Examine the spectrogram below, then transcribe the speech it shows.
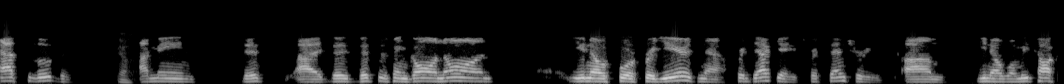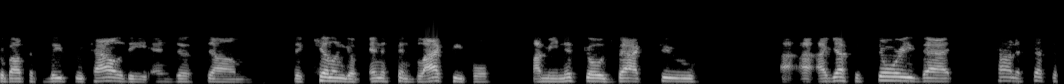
Absolutely. Yeah. I mean, this, uh, this this has been going on, you know, for for years now, for decades, for centuries. Um, you know, when we talk about the police brutality and just um, the killing of innocent black people, I mean, this goes back to, I, I guess, the story that kind of set the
